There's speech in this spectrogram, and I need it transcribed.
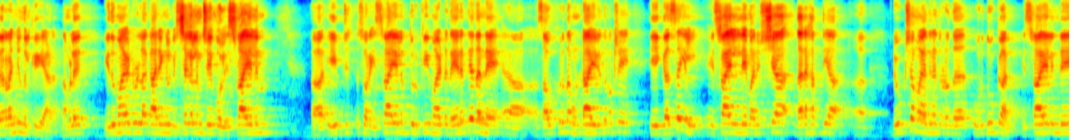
നിറഞ്ഞു നിൽക്കുകയാണ്. നമ്മൾ ഇതുമായിട്ടുള്ള കാര്യങ്ങൾ വിശകലനം ചെയ്യുമ്പോൾ ഇസ്രായേലും ഈജിപ്ത് സോറി ഇസ്രായേലും തുർക്കിയുമായിട്ട് നേരത്തെ തന്നെ സൗഹൃദമുണ്ടായിരുന്നു. പക്ഷേ ഈ ഗസയിൽ ഇസ്രായേലിന്റെ മനുഷ്യ നരഹത്യ രൂക്ഷമായതിനെ തുടർന്ന് ഉർദുഖാൻ ഇസ്രായേലിന്റെ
